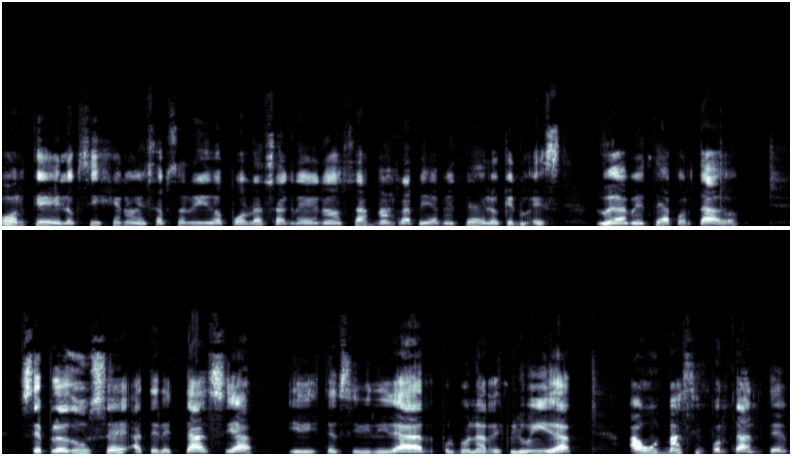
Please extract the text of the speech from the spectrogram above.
porque el oxígeno es absorbido por la sangre venosa más rápidamente de lo que es nuevamente aportado. Se produce atelectasia y distensibilidad pulmonar disminuida, aún más importante,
